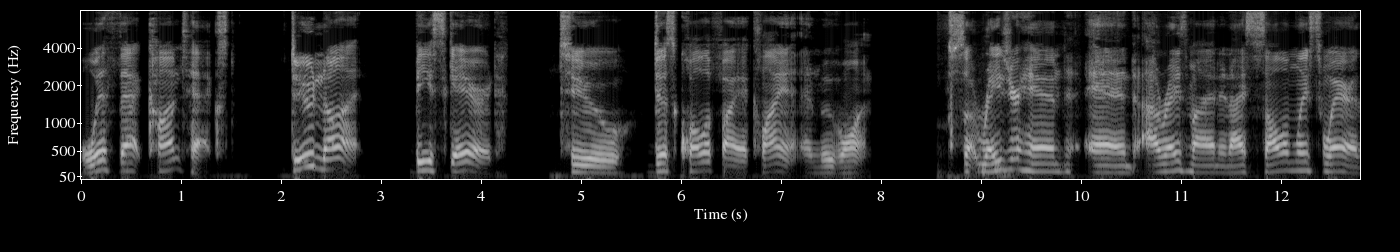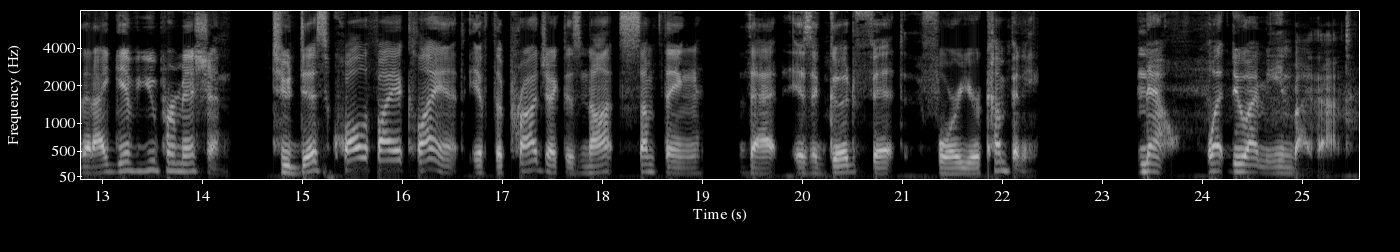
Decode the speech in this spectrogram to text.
with that context, do not be scared to disqualify a client and move on. So raise your hand and I raise mine and I solemnly swear that I give you permission to disqualify a client if the project is not something that is a good fit for your company. Now, what do I mean by that?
